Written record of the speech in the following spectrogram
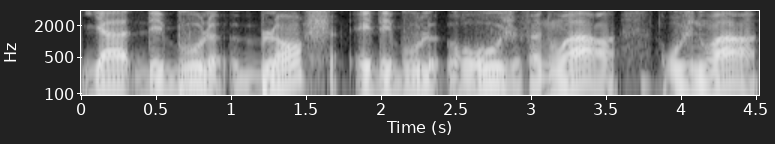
il y a des boules blanches et des boules rouges, enfin noires, rouge noir.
